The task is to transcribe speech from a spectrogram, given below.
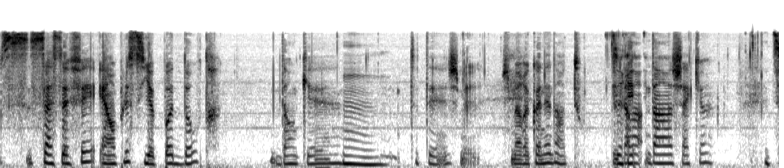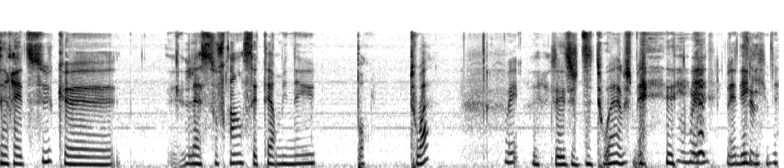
Ça se fait et en plus, il n'y a pas d'autres donc, euh, hmm. tout je, me, reconnais dans tout, dans, chacun. Dirais-tu que la souffrance est terminée pour toi? Oui. Je, dis toi, je mets, oui. des guillemets.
